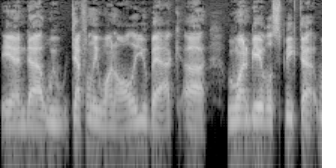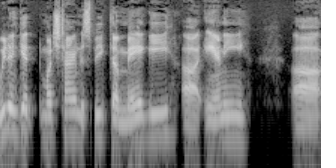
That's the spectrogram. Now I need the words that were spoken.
And uh, we definitely want all of you back. Uh, we want to be able to speak to. We didn't get much time to speak to Maggie, uh, Annie, uh,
